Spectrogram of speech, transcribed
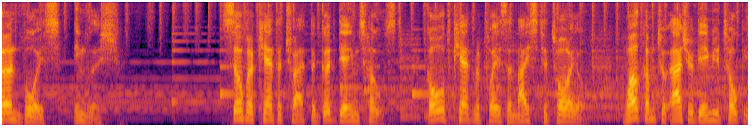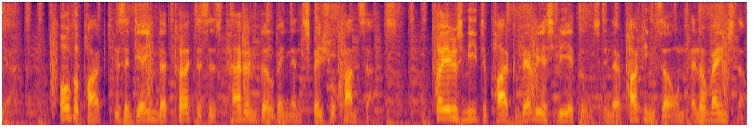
Current voice, English. Silver can't attract a good games host. Gold can't replace a nice tutorial. Welcome to Azure Game Utopia. Overparked is a game that practices pattern building and spatial concepts. Players need to park various vehicles in their parking zone and arrange them.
